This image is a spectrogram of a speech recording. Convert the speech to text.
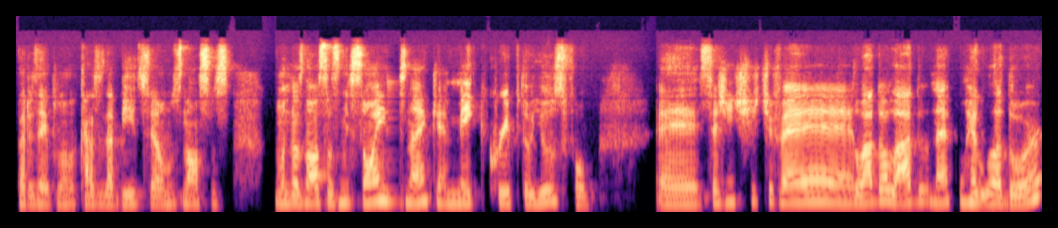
por exemplo, no caso da Bits, é um dos nossos, uma das nossas missões, né, que é make crypto useful, é, se a gente tiver lado a lado né, com o regulador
